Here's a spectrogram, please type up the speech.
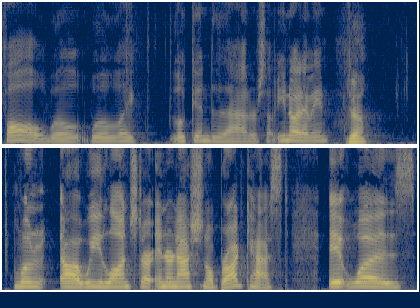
fall we'll we'll like look into that or something you know what i mean Yeah. when uh, we launched our international broadcast, it was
